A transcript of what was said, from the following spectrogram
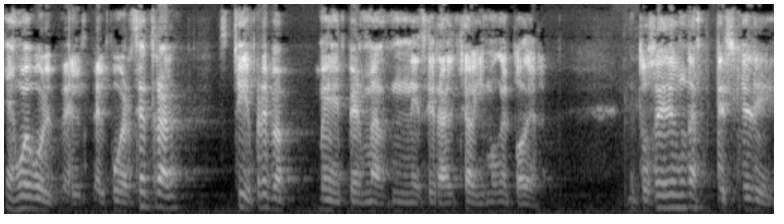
en juego el, el poder central, siempre permanecerá el chavismo en el poder. Entonces es una especie de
